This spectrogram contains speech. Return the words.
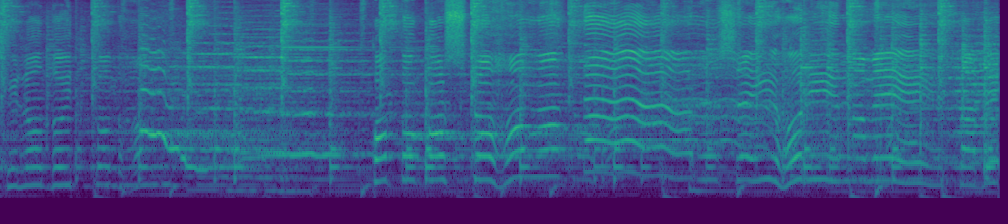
ছিল দৈত্য ধামে কত কষ্ট হল সেই হরি নামে তারে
